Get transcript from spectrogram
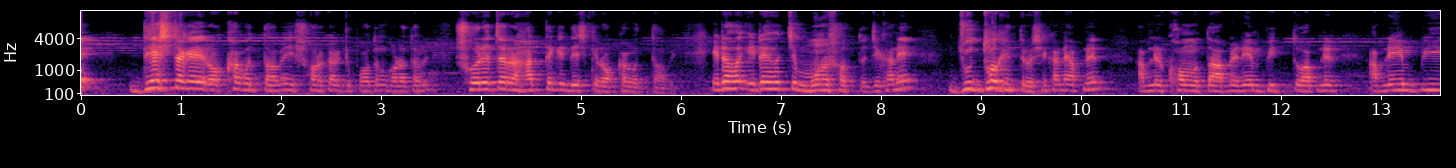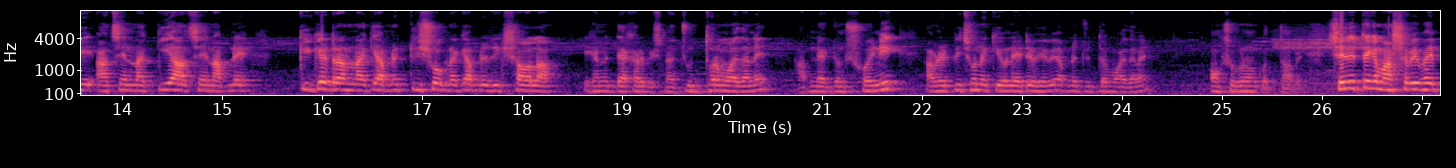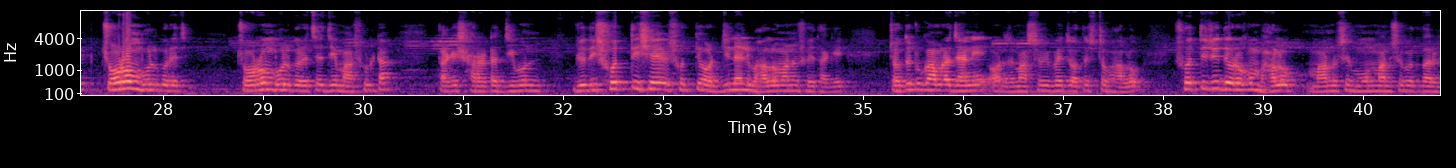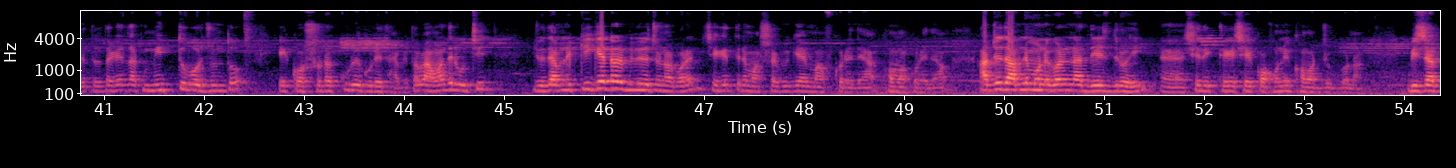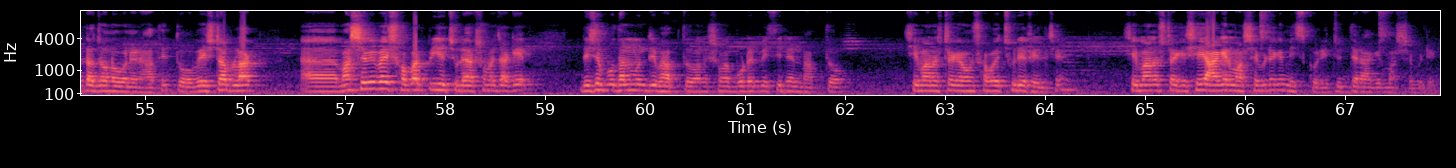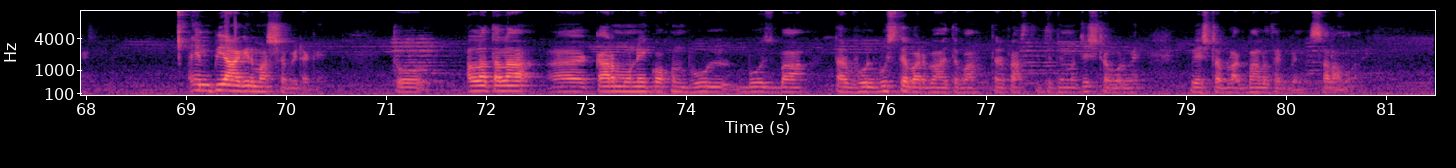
দেশটাকে রক্ষা করতে হবে সরকারকে পতন করাতে হবে, স্বৈরাচারের হাত থেকে দেশকে রক্ষা করতে হবে। এটা এটাই হচ্ছে মনসত্ব যেখানে যুদ্ধক্ষেত্র, সেখানে আপনার আপনার ক্ষমতা, আপনার এমপিত্ব, আপনার, আপনি এমপি আছেন না, কি আছেন, আপনি ক্রিকেটার নাকি, আপনি কৃষক নাকি, আপনি রিক্সাওয়ালা, এখানে দেখার বিষয় না। যুদ্ধর ময়দানে আপনি একজন সৈনিক, আপনার পিছনে কেউ নেই, এটা ভেবে আপনার যুদ্ধের ময়দানে অংশগ্রহণ করতে হবে। সেদিক থেকে মাসাবি ভাই চরম ভুল করেছে, চরম ভুল করেছে যে মাসুলটা তাকে সারাটা জীবন যদি সত্যি সে সত্যি অরিজিনালি ভালো মানুষ হয়ে থাকে যতটুকু আমরা জানি মাসাবি ভাই যথেষ্ট ভালো। সত্যি যদি ওরকম ভালো মানুষের মন মানসিকতা তার ভিতরে থাকে, তার মৃত্যু পর্যন্ত এই কষ্টটা কুড়ে কুড়ে থাকবে। তবে আমাদের উচিত যদি আপনি ক্রিকেটার বিবেচনা করেন, সেক্ষেত্রে মাসাবিকে মাফ করে দেওয়া ক্ষমা করে দেওয়া আর যদি আপনি মনে করেন, না, দেশদ্রোহী সেদিক থেকে সে কখনোই ক্ষমার যোগ্য না। বিচারটা জনগণের হাতে। তো বেস্ট অফ লাক মাসাবি ভাই সবার প্রিয় ছিল। একসময় যাকে দেশের প্রধানমন্ত্রী ভাবতো, অনেক সময় বোর্ডের প্রেসিডেন্ট ভাবতো সেই মানুষটাকে এখন সবাই ছুঁড়ে ফেলছে। সেই মানুষটাকে, সেই আগের মাসাবিটাকে মিস করি, যুদ্ধের আগের মাসাবিটাকে এমপি আগের মাসাবিটাকে তো আল্লাহ তালা কার মনে কখন ভুল বুঝ বা তার ভুল বুঝতে পারবে হয়তো বা তার প্রাস্তিত্বের জন্য চেষ্টা করবে। বেস্ট অফ লাক ভালো থাকবেন। সালাম আলাইকুম।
